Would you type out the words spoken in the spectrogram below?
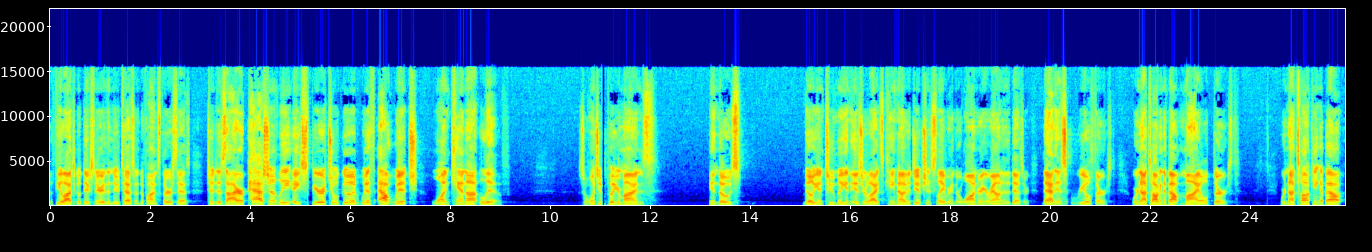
The Theological Dictionary of the New Testament defines thirst as to desire passionately a spiritual good without which one cannot live. So I want you to put your minds in those million, two million Israelites came out of Egyptian slavery and they're wandering around in the desert. That is real thirst. We're not talking about mild thirst. We're not talking about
